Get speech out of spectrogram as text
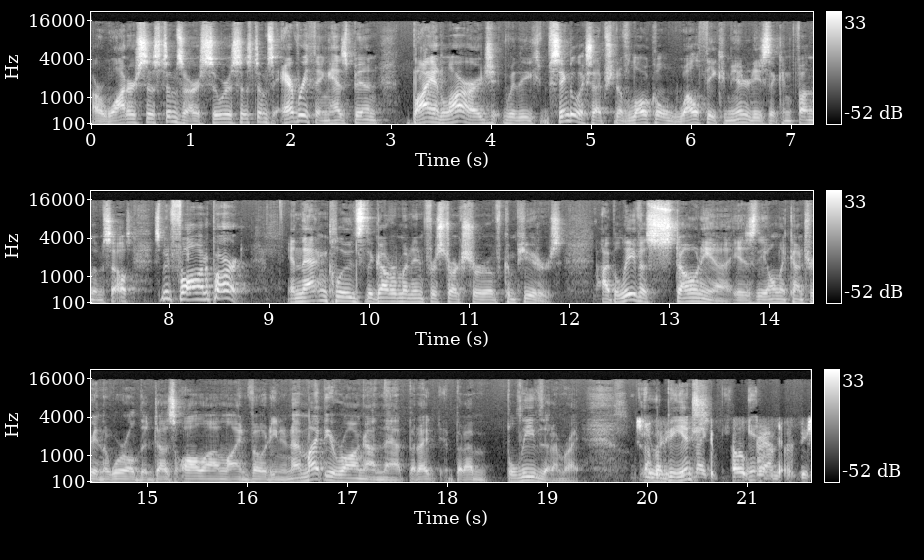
our water systems, our sewer systems, everything has been, by and large, with the single exception of local wealthy communities that can fund themselves, has been falling apart and that includes the government infrastructure of computers. I believe Estonia is the only country in the world that does all online voting, and I might be wrong on that, but I but I believe that I'm right. Somebody it would be interesting. Make a program that would be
